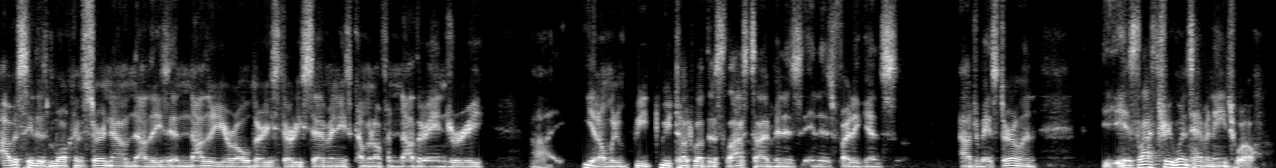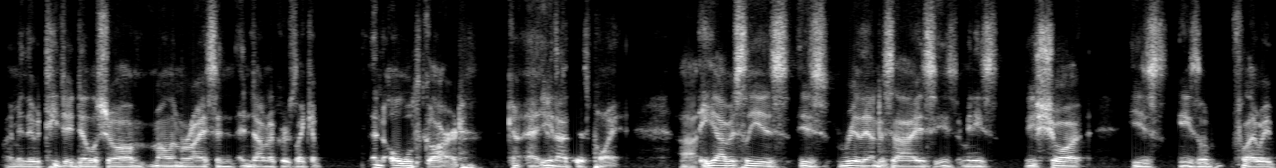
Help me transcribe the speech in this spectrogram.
obviously there's more concern now. Now that he's another year older, he's 37. He's coming off another injury. Uh, you know, we, we we talked about this last time in his in his fight against Aljamain Sterling, his last three wins haven't aged well. I mean, they were TJ Dillashaw, Marlon Moraes, and, and Dominick Cruz, like a an old guard, you know, at this point. Uh, he obviously is is really undersized. He's, I mean, he's he's short. He's he's a flyweight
